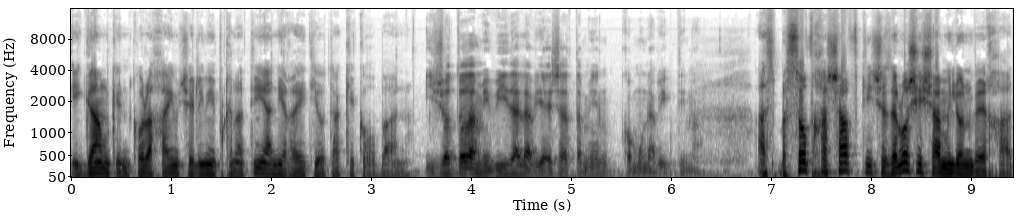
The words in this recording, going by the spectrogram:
היא גם כן, כל החיים שלי מבחינתי, אני ראיתי אותה כקורבן. Y yo toda mi vida la vi a ella también como una víctima. אז בסוף חשבתי שזה לא שישה מיליון ואחד,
